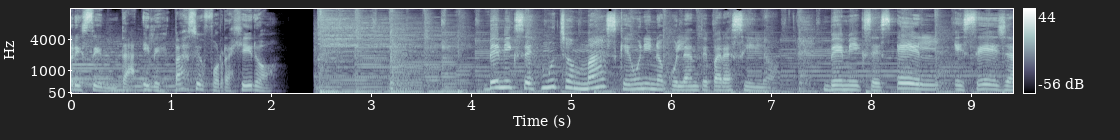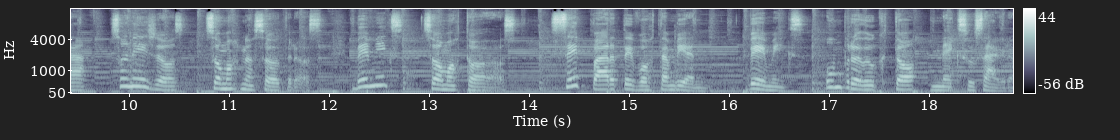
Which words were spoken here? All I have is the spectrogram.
presenta el espacio forrajero. Bemix es mucho más que un inoculante para silo. Bemix es él, es ella, son ellos, somos nosotros. Bemix somos todos. Sé parte vos también. Bemix, un producto Nexus Agro.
